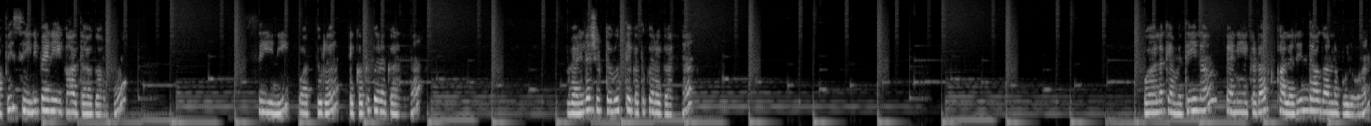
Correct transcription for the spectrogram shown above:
අපි සීනි පැණි එක හදාගම්මු සීනි වතුර එකතු කරගන්න. වැල්ල චුට්ටකුත් එකතු කරගන්න. ඔයාල කැමති නම් පැණි එකටත් කලරින් දාගන්න පුළුවන්.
